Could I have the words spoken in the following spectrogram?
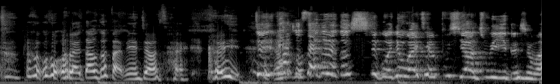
我来当个反面教材，可以。对，他们三个人都试过，就完全不需要注意的是吗？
